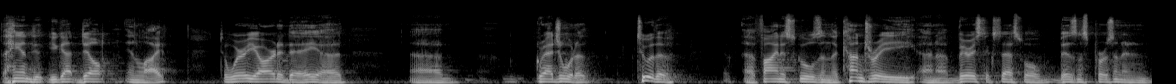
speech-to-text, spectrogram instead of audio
the hand that you got dealt in life, to where you are today, uh, uh graduate of two of the uh, finest schools in the country, and a very successful business person and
